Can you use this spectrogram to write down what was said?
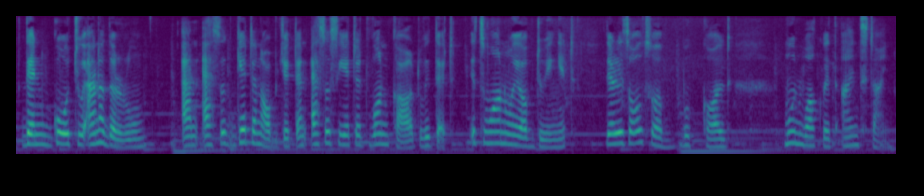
then go to another room and get an object and associate one card with it. It's one way of doing it. There is also a book called Moonwalk with Einstein.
